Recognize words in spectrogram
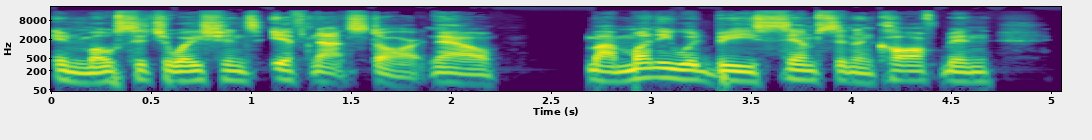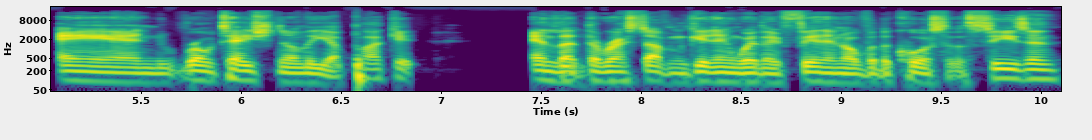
in most situations, if not start. Now, my money would be Simpson and Kaufman and rotationally a Puckett and let the rest of them get in where they fit in over the course of the season.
